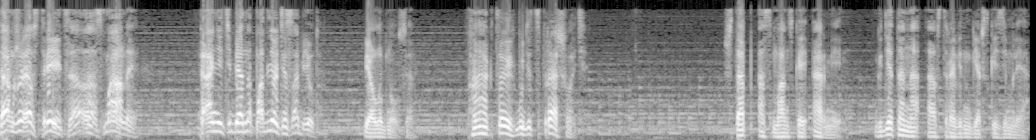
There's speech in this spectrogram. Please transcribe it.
Там же австрийцы, османы. Они тебя на подлете собьют». Я улыбнулся. «А кто их будет спрашивать?» Штаб османской армии. Где-то на австро-венгерской земле.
